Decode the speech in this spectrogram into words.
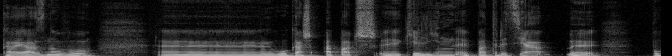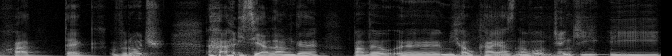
Kaja znowu, e, Łukasz Apacz e, Kielin, Patrycja Puchatek Wróć, Alicja Lange, Paweł, Michał Kaja znowu, dzięki i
